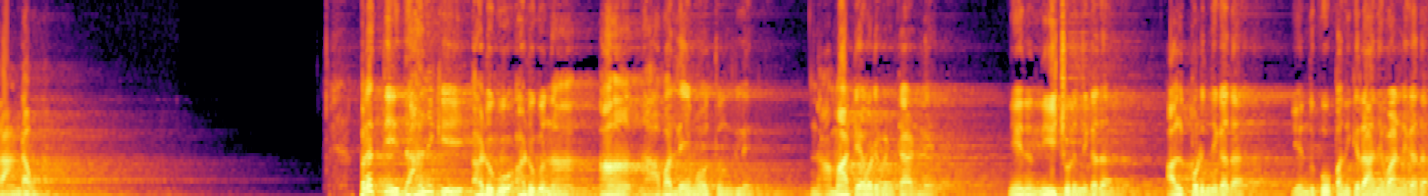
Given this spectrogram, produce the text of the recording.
తాండవం. ప్రతి దానికి అడుగు అడుగున ఆ నా వల్ల ఏమవుతుందిలే నా మాట ఎవడు వింటాడులే? నేను నీచుడిని కదా అల్పుడిని కదా ఎందుకు పనికిరాని వాణ్ణి కదా?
